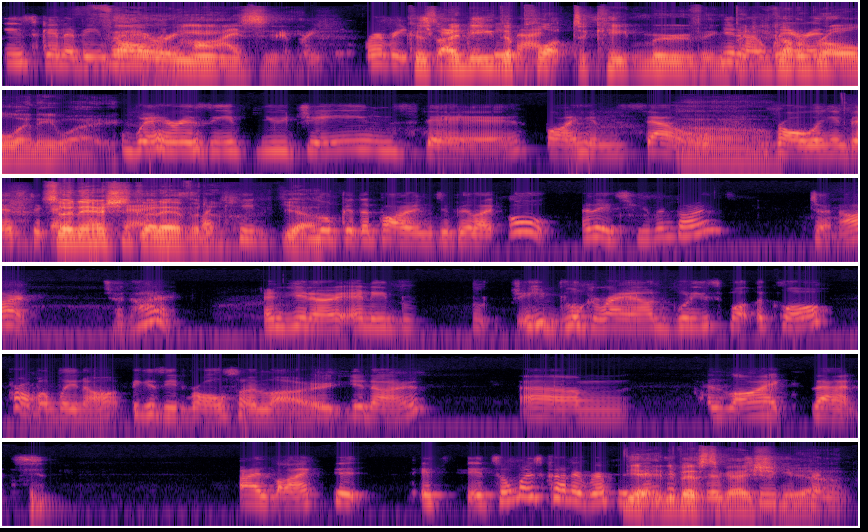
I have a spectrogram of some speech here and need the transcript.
is going to be Very easy. for every, for every Because I need the makes. plot to keep moving, You but know, you got to roll anyway. Whereas if Eugene's there by himself Oh. rolling investigation, So now she's got evidence. Like he'd Yeah. look at the bones and be like, "Oh, are these human bones? Don't know, don't know." And you know, and he'd he'd look around. Would he spot the claw? Probably not, because he'd roll so low. You know, um, I like that. I like that. It's it's almost kind of representative of two investigation, yeah. different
